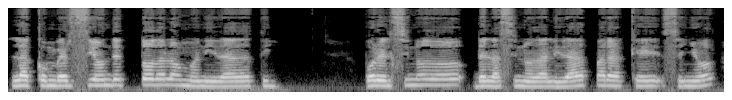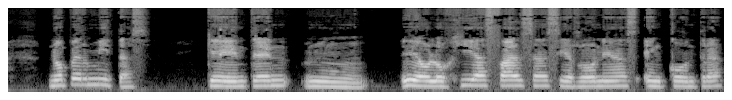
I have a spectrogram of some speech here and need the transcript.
la conversión de toda la humanidad a ti, por el sínodo de la sinodalidad para que, Señor, no permitas que entren mm, ideologías falsas y erróneas en contra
